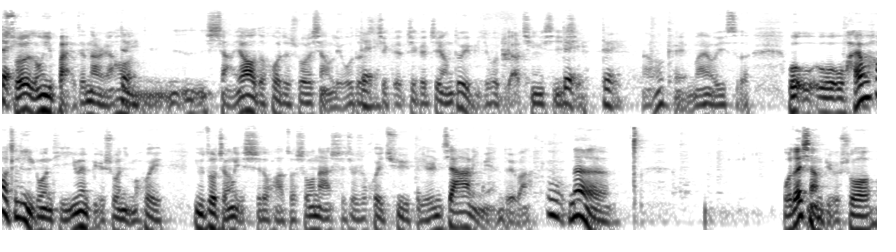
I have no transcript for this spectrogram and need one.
对所有东西摆在那儿，然后你想要的或者说想留的这个这个这样对比就会比较清晰一些。对。啊，OK，蛮有意思的。我我我我还会好奇另一个问题，因为比如说你们会因为做整理师的话，做收纳师就是会去别人家里面，对吧？嗯。那我在想，比如说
